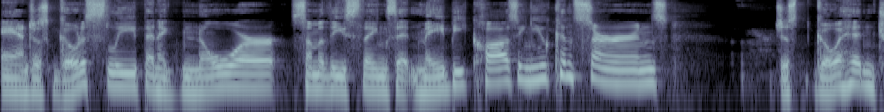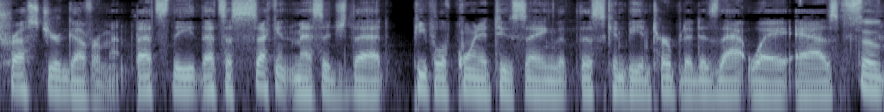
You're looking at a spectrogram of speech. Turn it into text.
and just go to sleep and ignore some of these things that may be causing you concerns. Just go ahead and trust your government. That's the that's a second message that people have pointed to saying that this can be interpreted as that way as So,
